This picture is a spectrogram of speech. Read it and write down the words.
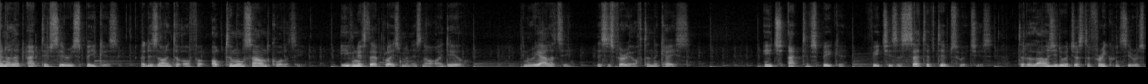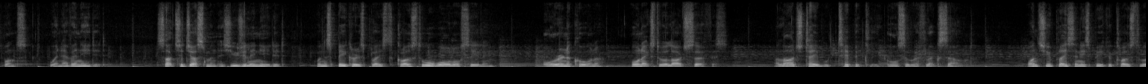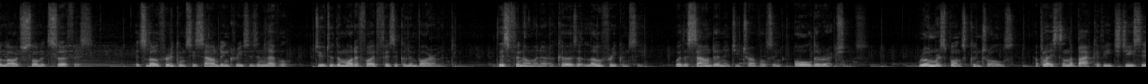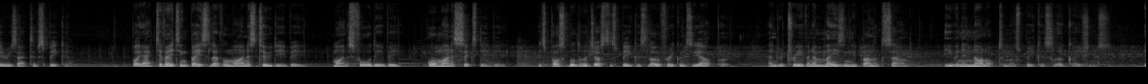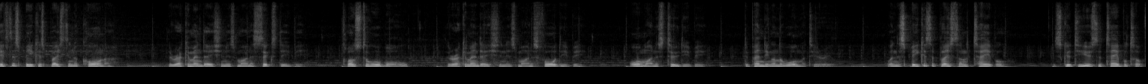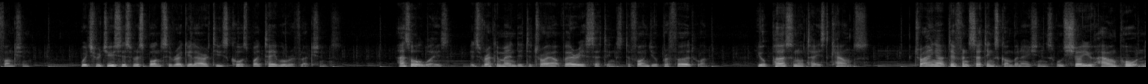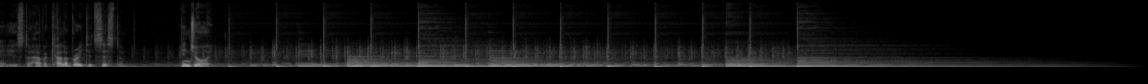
Genelec Active Series speakers are designed to offer optimal sound quality, even if their placement is not ideal. In reality, this is very often the case. Each active speaker features a set of dip switches that allows you to adjust the frequency response whenever needed. Such adjustment is usually needed when the speaker is placed close to a wall or ceiling, or in a corner, or next to a large surface. A large table typically also reflects sound. Once you place any speaker close to a large solid surface, its low frequency sound increases in level due to the modified physical environment. This phenomena occurs at low frequency where the sound energy travels in all directions. Room response controls are placed on the back of each G-Series active speaker. By activating bass level minus 2 dB, minus 4 dB or minus 6 dB, it's possible to adjust the speaker's low frequency output and retrieve an amazingly balanced sound even in non-optimal speakers locations. If the speaker is placed in a corner, the recommendation is minus 6 dB. Close to a wall, the recommendation is minus 4 dB or minus 2 dB, depending on the wall material. When the speakers are placed on a table, it's good to use the tabletop function, which reduces response irregularities caused by table reflections. As always, it's recommended to try out various settings to find your preferred one. Your personal taste counts, Trying out different settings combinations will show you how important it is to have a calibrated system. Enjoy!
